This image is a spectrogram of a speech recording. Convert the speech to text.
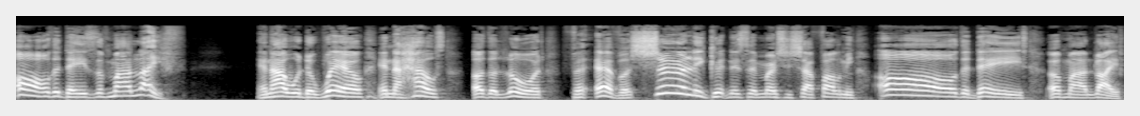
all the days of my life. And I will dwell in the house of the Lord forever. Surely goodness and mercy shall follow me all the days of my life.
